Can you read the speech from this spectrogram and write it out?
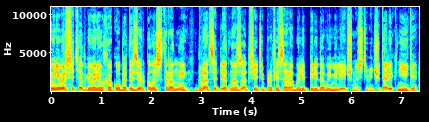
Университет, говорил Хакоб, это зеркало страны. Двадцать лет назад все эти профессора были передовыми личностями, читали книги,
